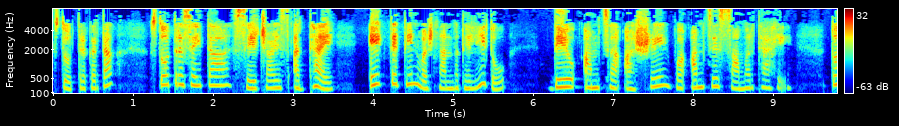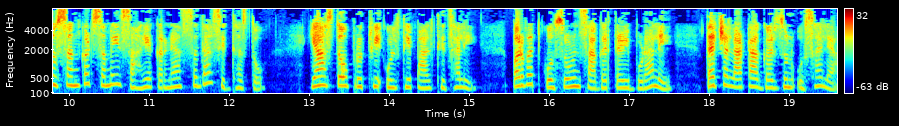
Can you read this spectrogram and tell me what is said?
स्तोत्रकर्ता स्तोत्रसहिता सेहेचाळीस अध्याय एक ते तीन वचनांमध्ये लिहितो देव आमचा आश्रय व आमचे सामर्थ्य आहे. तो संकट समय सहाय्य करण्यास सदा सिद्ध असतो. यास तो पृथ्वी उलथी पालथी झाली. पर्वत कोसळून सागरतळी बुडाले. त्याच्या लाटा गरजून उसळल्या.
